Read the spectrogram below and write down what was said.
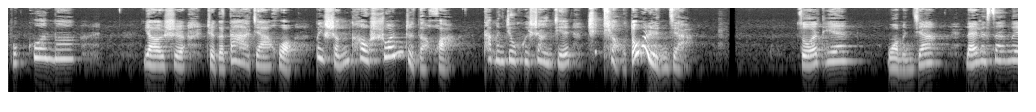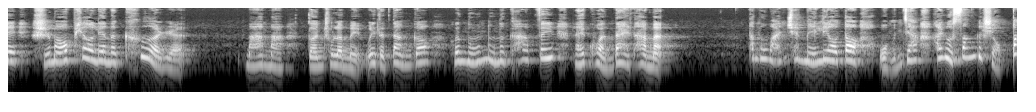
不过呢，要是这个大家伙被绳套拴着的话，他们就会上前去挑逗人家。昨天我们家来了三位时髦漂亮的客人，妈妈端出了美味的蛋糕和浓浓的咖啡来款待他们。他们完全没料到我们家还有三个小霸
